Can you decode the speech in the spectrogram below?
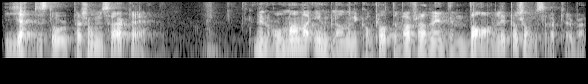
jättestor personsökare. Men om han var inblandad i komplotten, varför hade han inte en vanlig personsökare? Bara?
